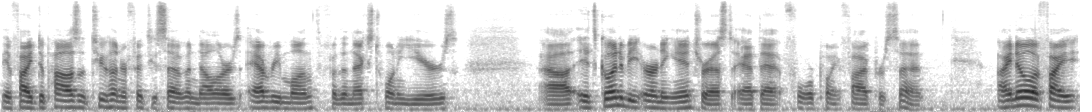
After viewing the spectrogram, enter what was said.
if I deposit $257 every month for the next 20 years, uh, it's going to be earning interest at that 4.5%. I know if I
